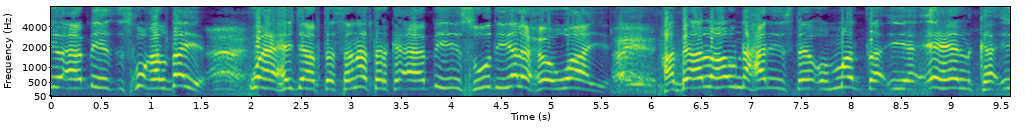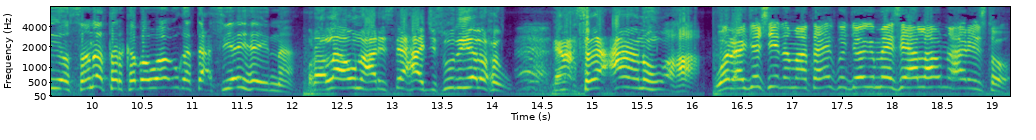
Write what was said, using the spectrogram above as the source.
iyo aabbihiis isku qalda xijaabtaye waa xijaabta sanatarka aabbihii suudi yalaxow waaye haddii allaha u naxariistee ummadda iyo ehelka iyo sanatarkaba waa uga tacsiyeyhaynaa war allaha u naxariistay xaaji suudi yalaxow. Ganacsade caanuhu ahaa. War ajashii dhammaata ifka joogi maysay allah u naxariisto.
